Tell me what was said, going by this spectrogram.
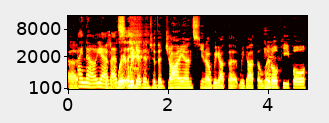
Uh, i know Yeah. that's we're, we're getting into the giants. You know, we got the we got the Yeah. little people.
